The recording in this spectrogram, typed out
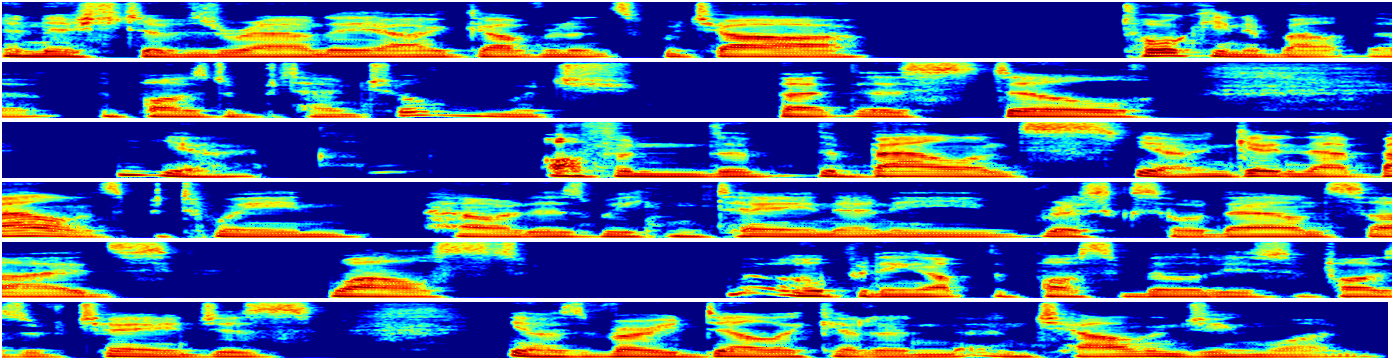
initiatives around AI governance, which are talking about the, the positive potential, which, but there's still, you know, often the the balance, you know, and getting that balance between how it is we contain any risks or downsides whilst opening up the possibilities of positive change is, you know, is a very delicate and, and challenging one.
